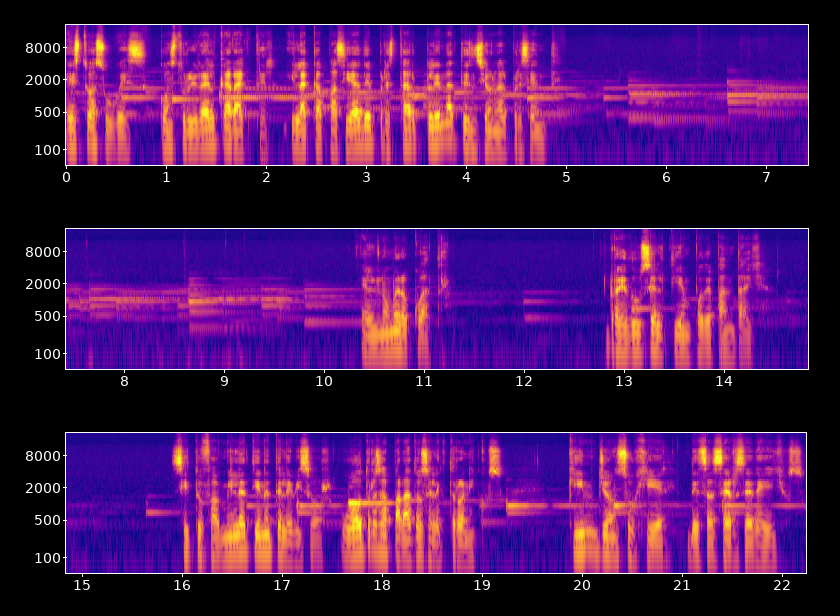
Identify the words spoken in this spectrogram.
Esto a su vez construirá el carácter y la capacidad de prestar plena atención al presente. El número 4. Reduce el tiempo de pantalla. Si tu familia tiene televisor u otros aparatos electrónicos, Kim Jong sugiere deshacerse de ellos.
